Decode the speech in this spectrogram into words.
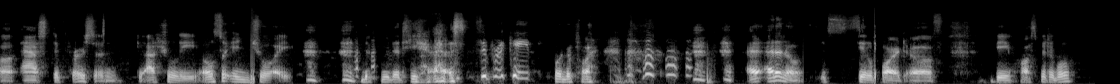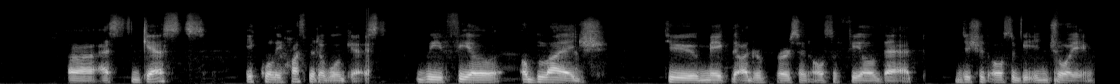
uh, ask the person to actually also enjoy the food that he has Reciprocate. for the part. I, I don't know. It's still part of being hospitable. Uh, as guests, equally hospitable guests, we feel obliged to make the other person also feel that they should also be enjoying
